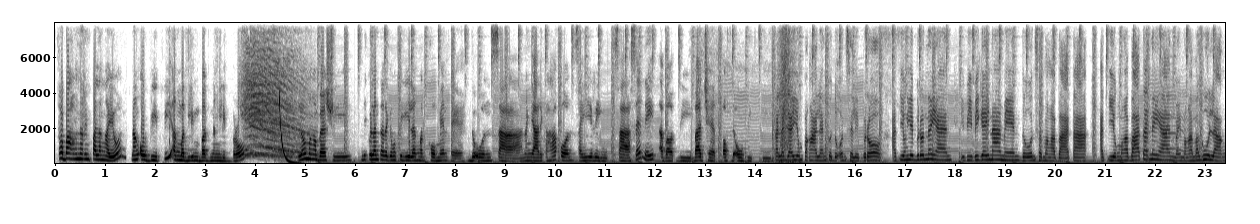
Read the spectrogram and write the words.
Trabaho na rin pala ngayon ng OBP ang maglimbag ng libro. Hello mga beshi, hindi ko lang talaga mapigilang mag-comment eh doon sa nangyari kahapon sa hearing sa Senate about the budget of the OVP. Kalagay yung pangalan ko doon sa libro. At yung libro na yan, ibibigay namin doon sa mga bata. At yung mga bata na yan, may mga magulang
